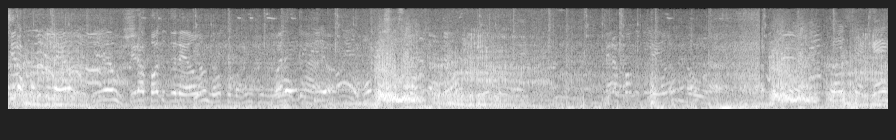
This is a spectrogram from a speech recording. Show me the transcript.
Tira a foto do leão. Deus. Tira a foto do leão. Eu não, tô morrendo de medo. Olha ele aqui, ó. Vamos fechar essa porta, Tira a foto do leão, porra. Closer, okay?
